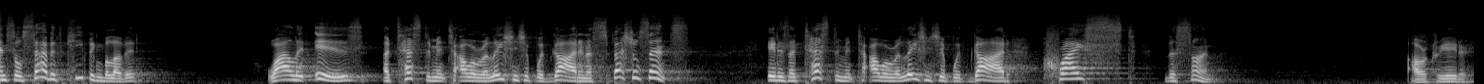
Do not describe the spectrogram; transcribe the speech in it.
And so, Sabbath keeping, beloved, while it is a testament to our relationship with God in a special sense, it is a testament to our relationship with God, Christ the Son, our Creator.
